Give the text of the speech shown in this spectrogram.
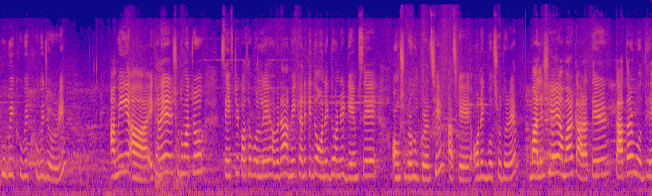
খুবই খুবই খুবই জরুরি। আমি এখানে শুধুমাত্র সেফটির কথা বললে হবে না। আমি এখানে কিন্তু অনেক ধরনের গেমসে অংশগ্রহণ করেছি আজকে অনেক বছর ধরে। মালয়েশিয়ায় আমার কারাতের, কাতার মধ্যে,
